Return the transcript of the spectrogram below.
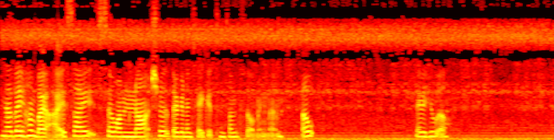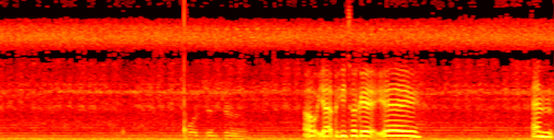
Now they hunt by eyesight, so I'm not sure that they're gonna take it since I'm filming them. Oh, maybe he will. Oh, yep, he took it. Yay. And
